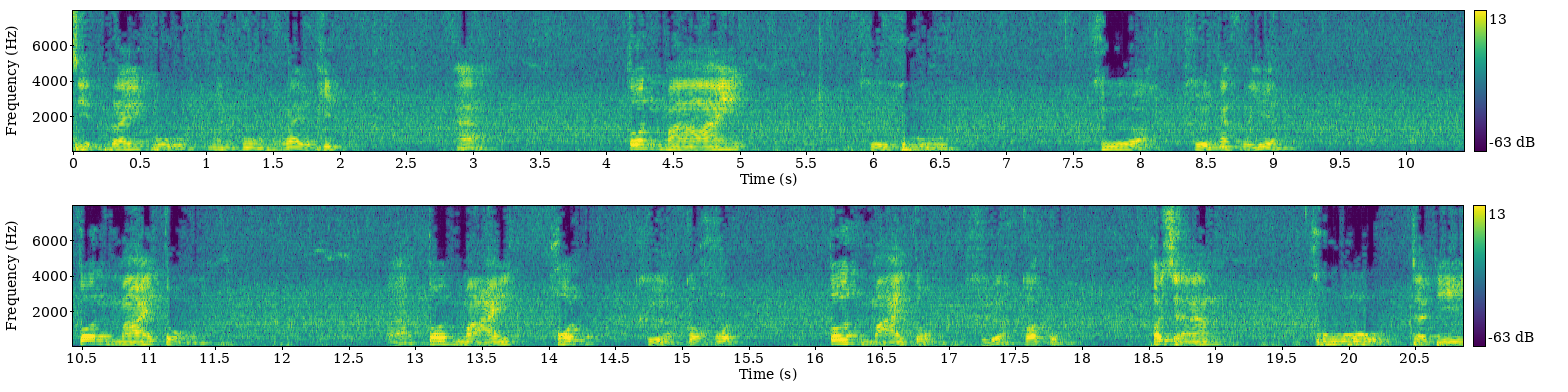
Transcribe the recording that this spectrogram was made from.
สิทธิ์ไร้ครูเหมือนหมูไร้พิษอ่าต้นไม้คือครูเครือคือนักเรียน ต้นไม้ตรงต้นไม้คดเครือก็คดต้นไม้ตรงเครือก็ตรงเพราะฉะนั้นครูจะดี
